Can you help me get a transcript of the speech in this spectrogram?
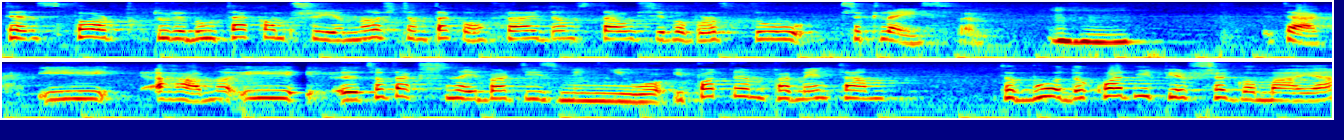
ten sport, który był taką przyjemnością, taką frajdą, stał się po prostu przekleństwem. Mhm. Tak, i aha, no i y, co tak się najbardziej zmieniło? I potem pamiętam, to było dokładnie 1 maja,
